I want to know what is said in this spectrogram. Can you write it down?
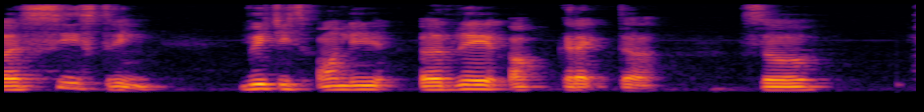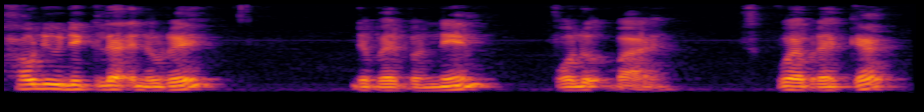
a C string, which is only array of character. So how do you declare an array? The variable name followed by square bracket,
